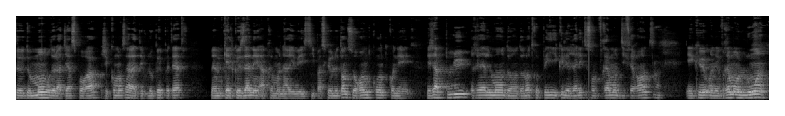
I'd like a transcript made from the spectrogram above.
de, de membre de la diaspora, j'ai commencé à la développer peut-être même quelques années après mon arrivée ici, parce que le temps de se rendre compte qu'on est déjà plus réellement dans, dans notre pays, que les réalités sont vraiment différentes, et qu'on est vraiment loin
